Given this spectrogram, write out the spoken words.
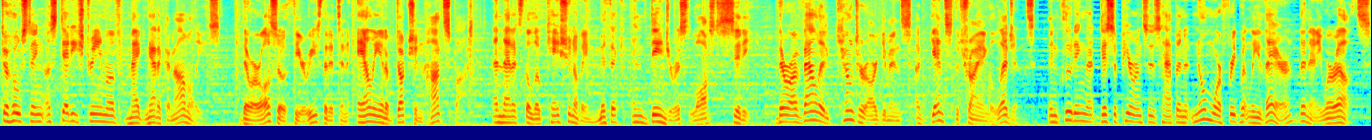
to hosting a steady stream of magnetic anomalies. There are also theories that it's an alien abduction hotspot and that it's the location of a mythic and dangerous lost city. There are valid counter-arguments against the Triangle legends, including that disappearances happen no more frequently there than anywhere else.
